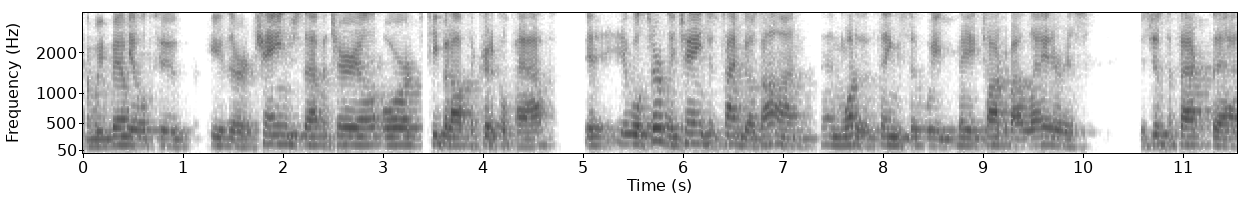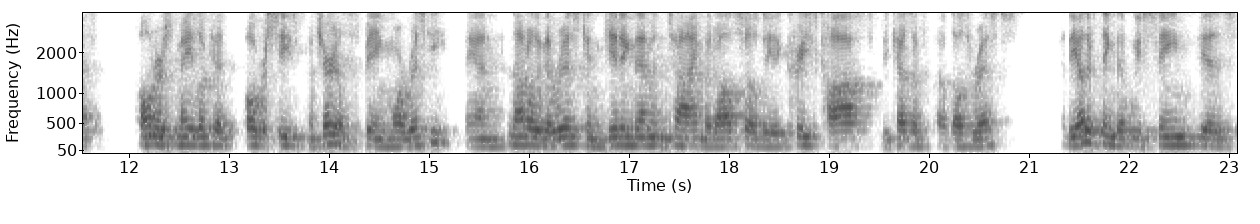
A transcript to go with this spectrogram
and we've been able to either change that material or keep it off the critical path. It, it will certainly change as time goes on. And one of the things that we may talk about later is, is just the fact that owners may look at overseas materials as being more risky and not only the risk in getting them in time, but also the increased cost because of, of those risks. The other thing that we've seen is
